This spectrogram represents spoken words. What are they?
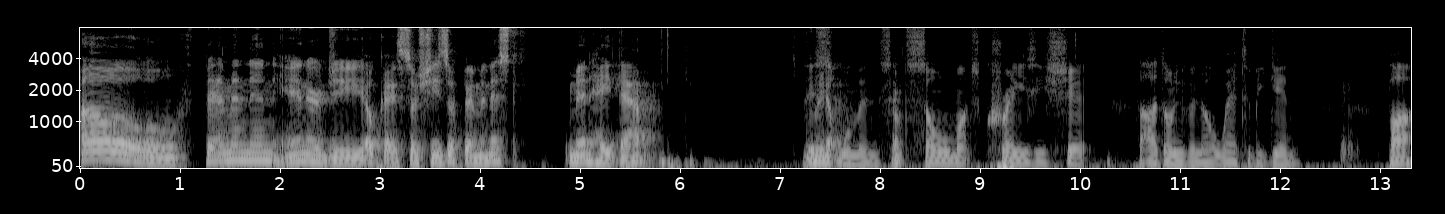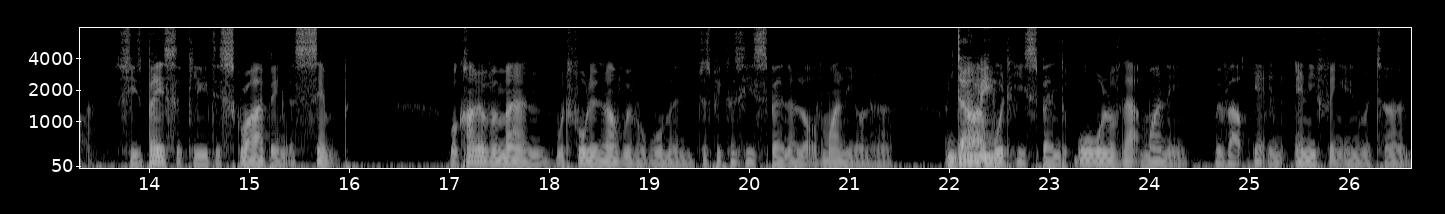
oh feminine energy okay so she's a feminist men hate that This don't- woman said so much crazy shit that I don't even know where to begin. But she's basically describing a simp. What kind of a man would fall in love with a woman just because he spent a lot of money on her? dummy Why would he spend all of that money without getting anything in return?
